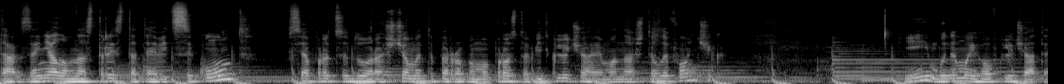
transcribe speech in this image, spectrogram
Так, зайняло в нас 309 секунд. Вся процедура. Що ми тепер робимо? Просто відключаємо наш телефончик і будемо його включати.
